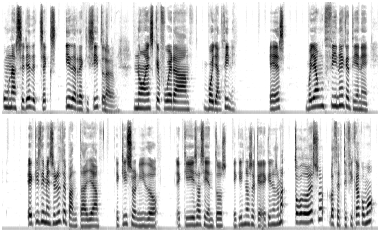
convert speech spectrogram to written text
una serie de checks y de requisitos. No es que fuera voy al cine. Es voy a un cine que tiene X dimensiones de pantalla, X sonido, X asientos, X no sé qué, X no sé más, todo eso lo certifica como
